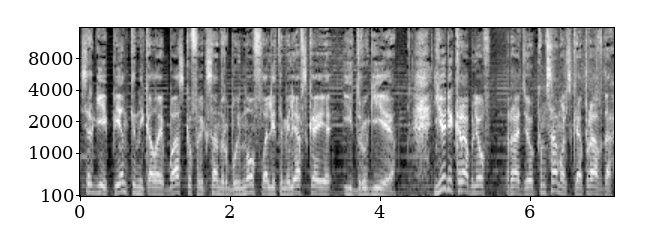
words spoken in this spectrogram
Сергей Пенкин, Николай Басков, Александр Буйнов, Лолита Милявская и другие. Юрий Кораблев, радио «Комсомольская правда».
